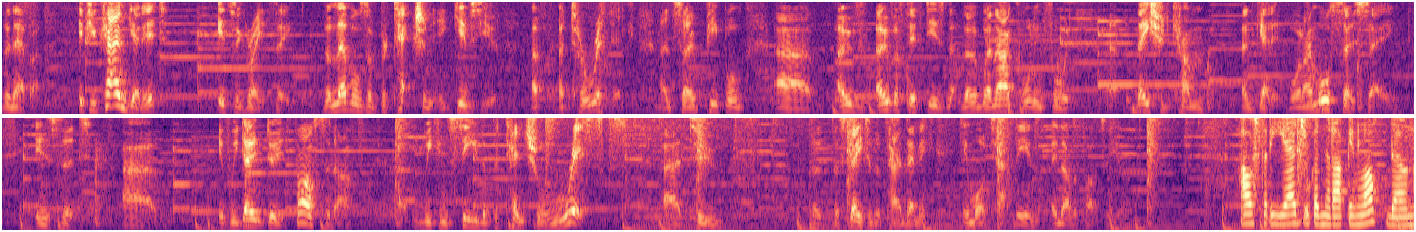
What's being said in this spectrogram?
than ever. If you can get it, it's a great thing. The levels of protection it gives you are, are terrific. And so people uh, over, over 50s that we're now calling forward, uh, they should come and get it. What I'm also saying is that uh, if we don't do it fast enough, uh, we can see the potential risks uh, to the, the state of the pandemic in what's happening in, in other parts of Europe. Austria juga nerapin lockdown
